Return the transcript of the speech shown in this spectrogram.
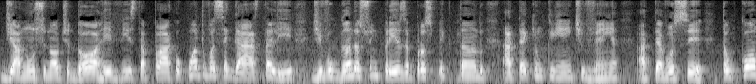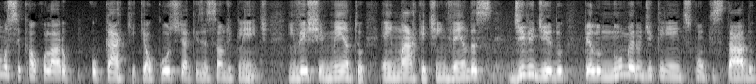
de anúncio no outdoor, revista, placa, o quanto você gasta ali divulgando a sua empresa, prospectando até que um cliente venha até você. Então, como se calcular o CAC, que é o custo de aquisição de cliente, investimento em marketing e vendas, dividido pelo número de clientes conquistado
